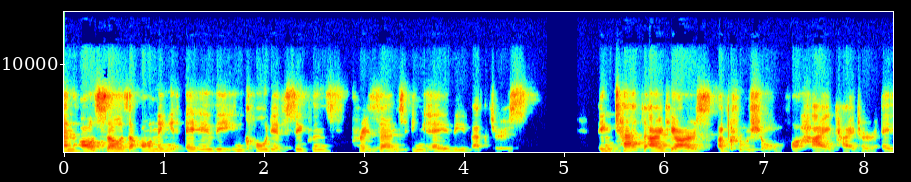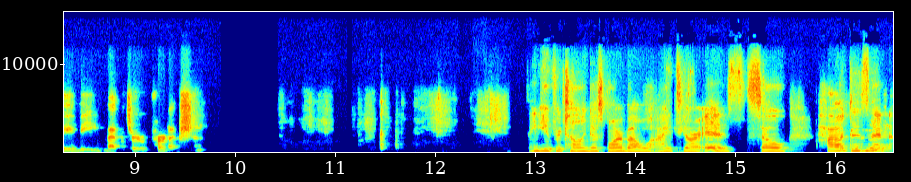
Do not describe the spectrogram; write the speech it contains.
and also the only AAV encoded sequence present in AAV vectors. Intact ITRs are crucial for high titer AAV vector production. Thank you for telling us more about what ITR is. So how does mm -hmm. an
